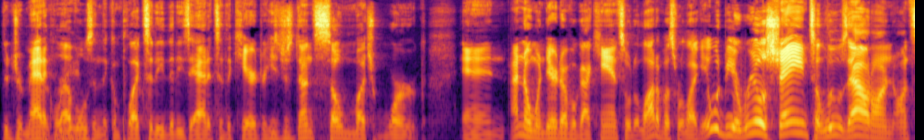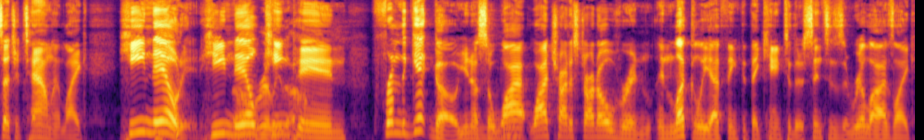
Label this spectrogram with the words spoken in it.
the dramatic Agreed. levels and the complexity that he's added to the character. He's just done so much work. And I know when Daredevil got canceled, a lot of us were like, it would be a real shame to lose out on on such a talent. Like he nailed it. He no, nailed really Kingpin. Though from the get go, you know. Mm-hmm. So why why try to start over? And and luckily, I think that they came to their senses and realized like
